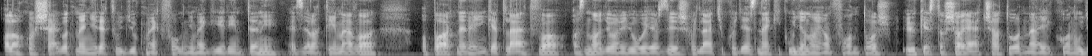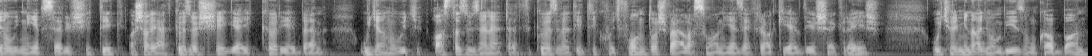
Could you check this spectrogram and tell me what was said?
a lakosságot mennyire tudjuk megfogni, megérinteni ezzel a témával. A partnereinket látva az nagyon jó érzés, hogy látjuk, hogy ez nekik ugyanolyan fontos. Ők ezt a saját csatornáikon ugyanúgy népszerűsítik, a saját közösségeik körében ugyanúgy azt az üzenetet közvetítik, hogy fontos válaszolni ezekre a kérdésekre is. Úgyhogy mi nagyon bízunk abban,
